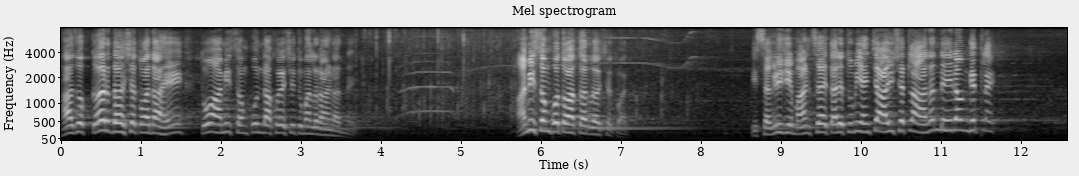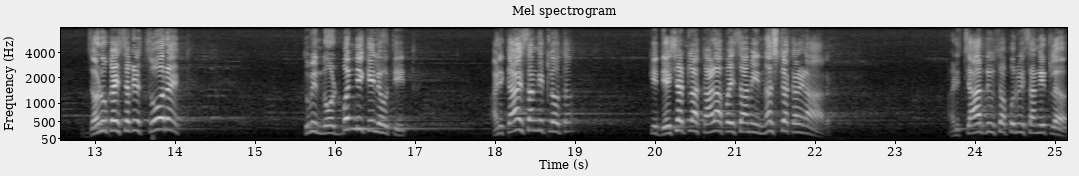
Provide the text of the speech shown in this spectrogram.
हा जो कर दहशतवाद आहे तो आम्ही संपवून दाखवल्याशिवाय तुम्हाला राहणार नाही. आम्ही संपवतो हा कर दहशतवाद. ही सगळी जी माणसं आहेत अरे तुम्ही यांच्या आयुष्यातला आनंद हिरावून घेतलाय. जणू काही सगळे चोर आहेत. तुम्ही नोटबंदी केली होती. आणि काय सांगितलं होतं? की देशातला काळा पैसा आम्ही नष्ट करणार. आणि चार दिवसापूर्वी सांगितलं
